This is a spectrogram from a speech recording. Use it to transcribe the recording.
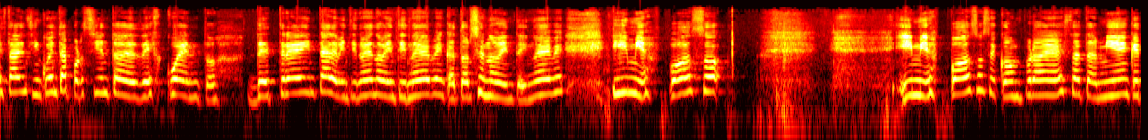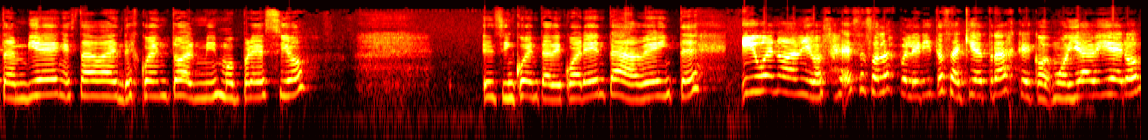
está en 50% de descuento de 30 de 29.99 en 14.99 y mi esposo y mi esposo se compró esta también que también estaba en descuento al mismo precio en 50 de 40 a 20 y bueno amigos esas son las poleritas aquí atrás que como ya vieron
